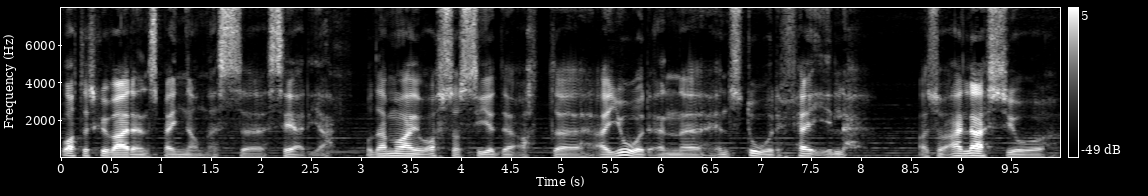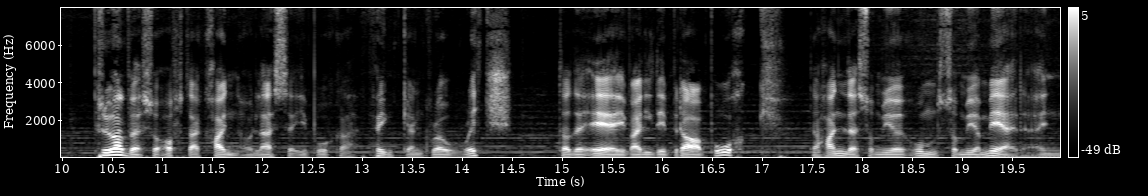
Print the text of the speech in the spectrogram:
Og at det skulle være en spennende eh, serie. Og der må jeg jo også si det at eh, jeg gjorde en, eh, en stor feil. Altså, jeg leser jo Prøver så ofte jeg kan å lese i boka 'Think and Grow Rich', da det er ei veldig bra bok. Det handler så mye om så mye mer enn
